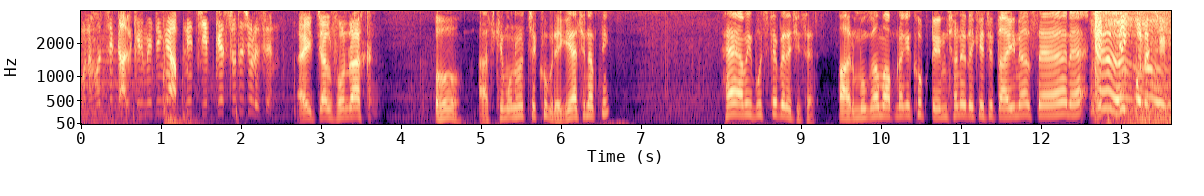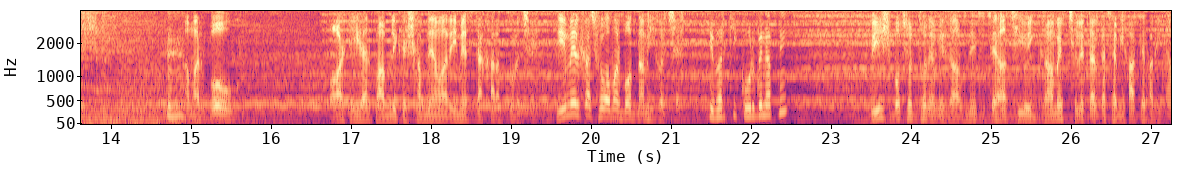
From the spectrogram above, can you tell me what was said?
মনে হচ্ছে কালকের মিটিং এ আপনি চিফ গেস্ট হতে চলেছেন। এই চল ফোন রাখ। ও আজকে মনে হচ্ছে খুব রেগে আছেন আপনি? হ্যাঁ আমি বুঝতে পেরেছি স্যার। আর মুগাম আপনাকে খুব টেনশনে রেখেছে তাই না স্যার? হ্যাঁ? ঠিক বলেছিস। আমার বউ পার্টি আর পাবলিকের সামনে আমার ইমেজটা খারাপ করেছে। টিমের কাছেও আমার বদনামি হয়েছে। এবার কি করবেন আপনি? বিশ বছর ধরে আমি রাজনীতিতে আছি ওই গ্রামের ছেলেটার কাছে আমি হারতে পারি না।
